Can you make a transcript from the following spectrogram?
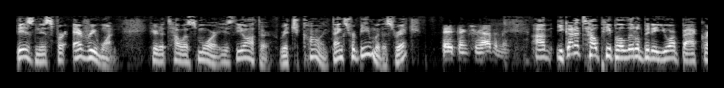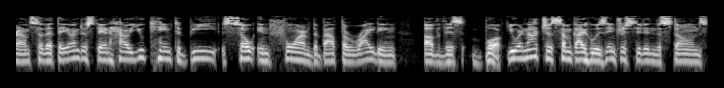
business for everyone? Here to tell us more is the author, Rich Cohen. Thanks for being with us, Rich. Hey, thanks for having me. Um, you got to tell people a little bit of your background so that they understand how you came to be so informed about the writing of this book. You are not just some guy who is interested in the Stones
